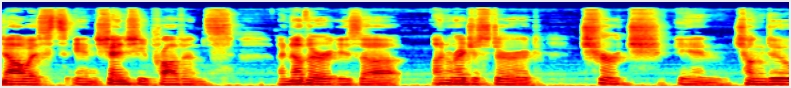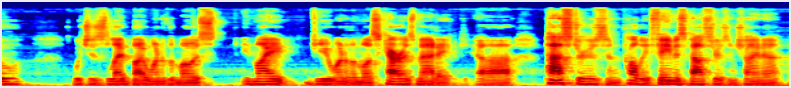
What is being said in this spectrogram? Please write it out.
Taoists in Shanxi province. Another is a unregistered church in Chengdu, which is led by one of the most in my view, one of the most charismatic uh, pastors and probably famous pastors in China.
